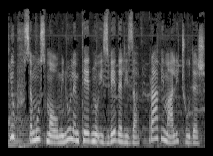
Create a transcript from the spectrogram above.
Kljub vsemu smo v minulem tednu izvedeli za pravi mali čudež.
